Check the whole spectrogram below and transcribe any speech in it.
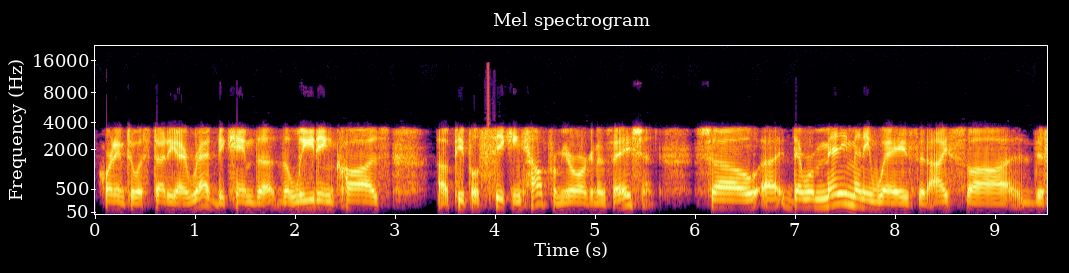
according to a study I read, became the, the leading cause of people seeking help from your organization. So uh, there were many, many ways that I saw this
